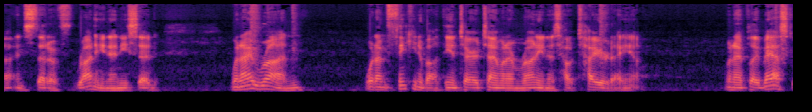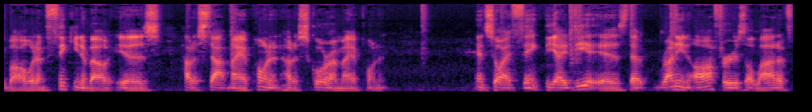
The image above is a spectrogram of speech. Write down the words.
uh, instead of running. And he said when i run what i'm thinking about the entire time when i'm running is how tired i am. When i play basketball what i'm thinking about is how to stop my opponent how to score on my opponent. And so I think the idea is that running offers a lot of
